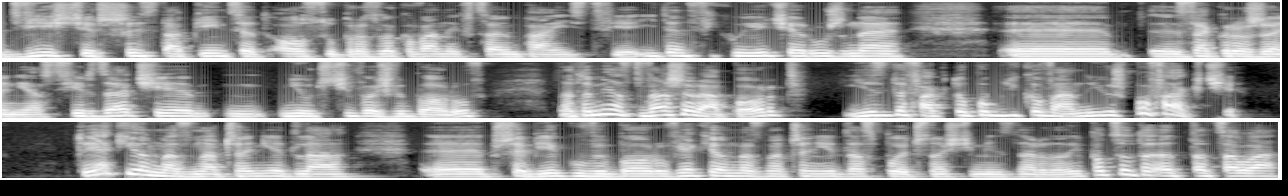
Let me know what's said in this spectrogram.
200, 300, 500 osób rozlokowanych w całym państwie, identyfikujecie różne e, zagrożenia, stwierdzacie nieuczciwość wyborów, natomiast wasz raport jest de facto publikowany już po fakcie to jakie on ma znaczenie dla e, przebiegu wyborów, jakie on ma znaczenie dla społeczności międzynarodowej? Po co ta, ta cała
